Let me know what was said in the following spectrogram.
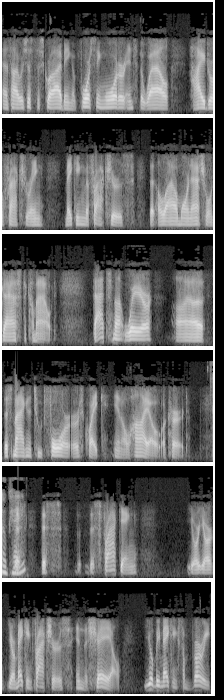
as I was just describing, of forcing water into the well, hydrofracturing, making the fractures that allow more natural gas to come out that's not where uh, this magnitude four earthquake in Ohio occurred. Okay. This this, this fracking, you're you're you're making fractures in the shale. You'll be making some very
